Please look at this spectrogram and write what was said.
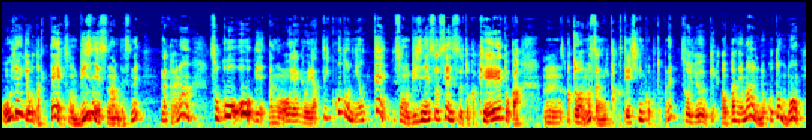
大家業だってそのビジネスなんですね。だから、そこを、あの、大家業をやっていくことによって、そのビジネスセンスとか経営とか、うん、あとはまさに確定申告とかね、そういうお金回りのことも、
